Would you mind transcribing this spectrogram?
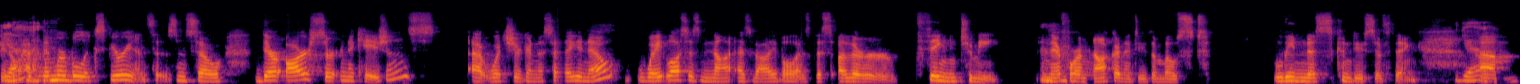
you yeah. know have memorable experiences and so there are certain occasions at which you're going to say you know weight loss is not as valuable as this other thing to me and mm-hmm. therefore i'm not going to do the most leanness conducive thing yeah um,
